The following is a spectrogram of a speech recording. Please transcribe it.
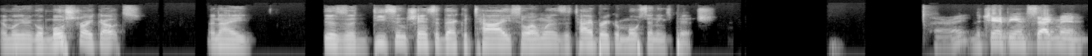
and we're gonna go most strikeouts, and I there's a decent chance that that could tie. So I went as a tiebreaker most innings pitch. All right. The champion segment.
